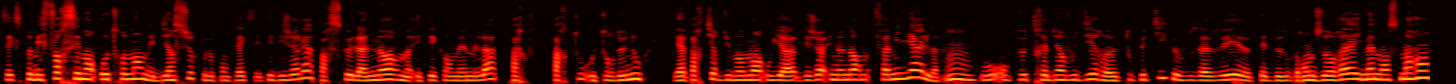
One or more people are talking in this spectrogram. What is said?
s'exprimait forcément autrement, mais bien sûr que le complexe était déjà là, parce que la norme était quand même là partout autour de nous. Et à partir du moment où il y a déjà une norme familiale, mmh. où on peut très bien vous dire euh, tout petit que vous avez euh, peut-être de grandes oreilles, même en se marrant,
